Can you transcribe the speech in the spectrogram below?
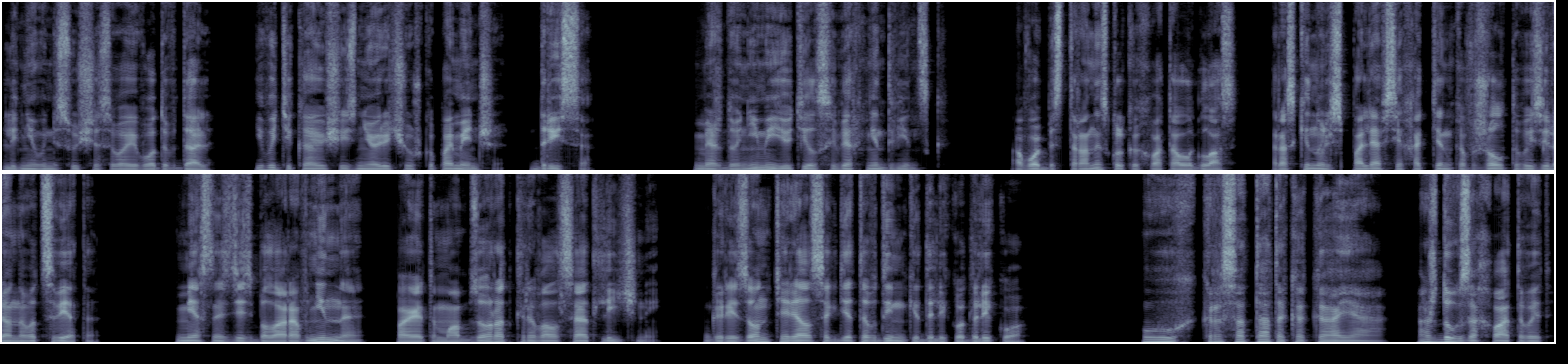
лениво несущая свои воды вдаль, и вытекающая из нее речушка поменьше – Дриса. Между ними ютился Верхний Двинск. А в обе стороны, сколько хватало глаз, раскинулись поля всех оттенков желтого и зеленого цвета. Местность здесь была равнинная, поэтому обзор открывался отличный. Горизонт терялся где-то в дымке далеко-далеко, «Ух, красота-то какая! Аж дух захватывает»,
